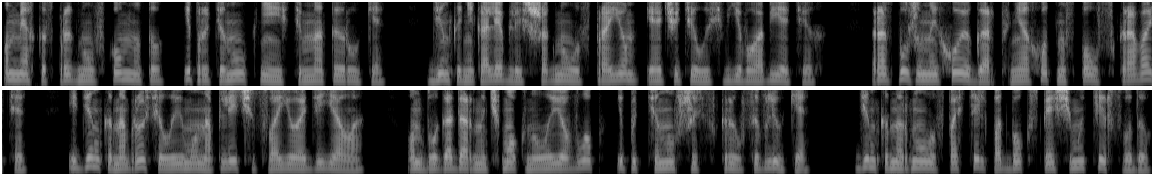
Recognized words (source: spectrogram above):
Он мягко спрыгнул в комнату и протянул к ней из темноты руки. Динка, не колеблясь, шагнула в проем и очутилась в его объятиях. Разбуженный Хоегард неохотно сполз с кровати и Динка набросила ему на плечи свое одеяло. Он благодарно чмокнул ее в лоб и, подтянувшись, скрылся в люке. Динка нырнула в постель под бок спящему Тирсвуду,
